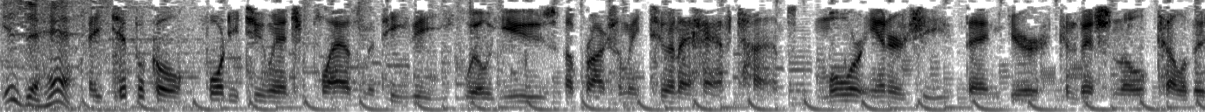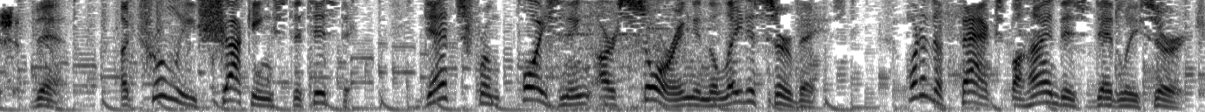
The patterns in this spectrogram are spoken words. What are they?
is ahead. A typical 42-inch plasma TV will use approximately two and a half times more energy than your conventional television. Then, a truly shocking statistic. Deaths from poisoning are soaring in the latest surveys. What are the facts behind this deadly surge?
